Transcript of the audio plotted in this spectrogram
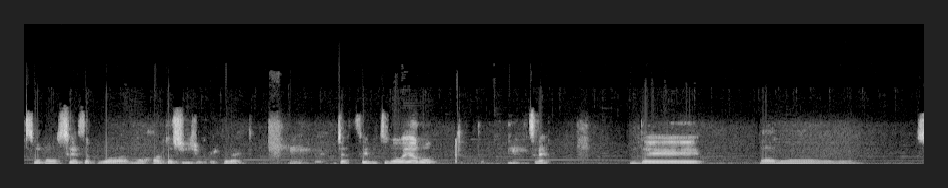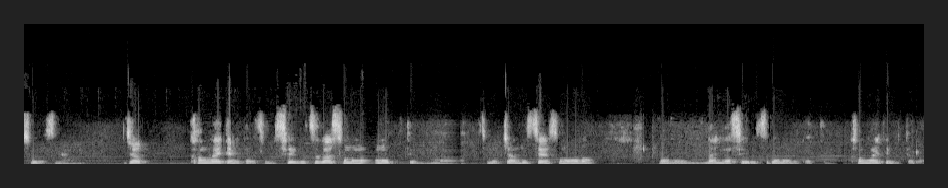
その制作がもう半年以上できないというん、じゃあ生物画をやろうって言ったんですね。うん、で、あのそうですね。じゃあ考えてみたら、その生物画そのものっていうのは、そのジャンル性そのもの、あの何が生物画なのかっていうのを考えてみたら、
